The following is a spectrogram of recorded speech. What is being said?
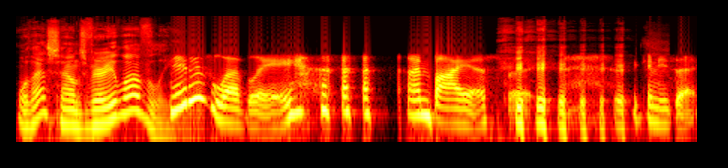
Well, that sounds very lovely. It is lovely. I'm biased, but what can you say?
